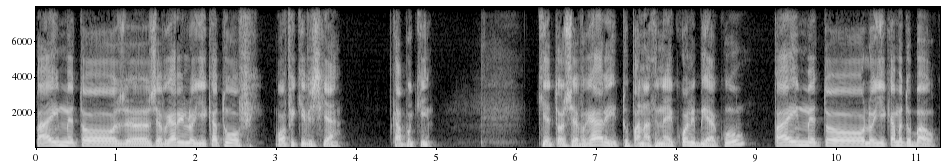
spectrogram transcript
πάει με το ζευγάρι λογικά του Όφη. Όφη και Βυσιά. Κάπου εκεί. Και το ζευγάρι του Παναθηναϊκού Ολυμπιακού πάει με το, λογικά με τον ΠΑΟΚ.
